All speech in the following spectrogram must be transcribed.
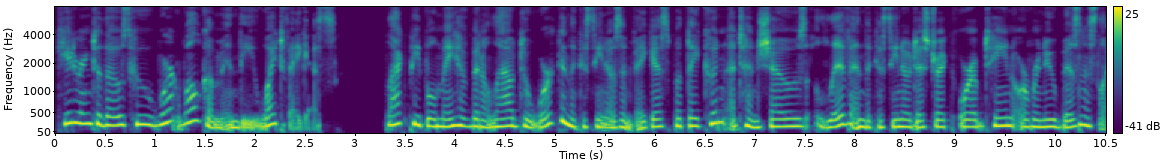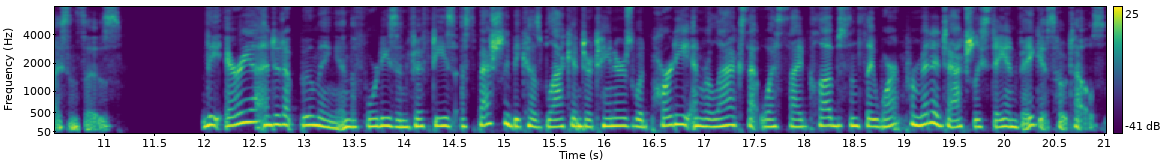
catering to those who weren't welcome in the White Vegas. Black people may have been allowed to work in the casinos in Vegas, but they couldn't attend shows, live in the casino district, or obtain or renew business licenses. The area ended up booming in the 40s and 50s, especially because black entertainers would party and relax at West Side clubs since they weren't permitted to actually stay in Vegas hotels,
